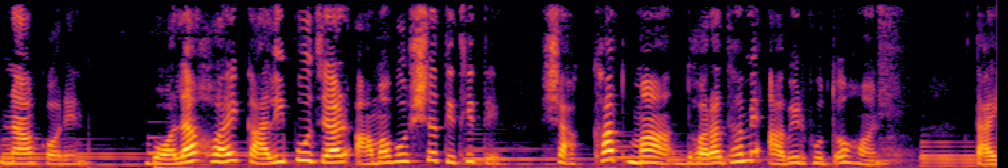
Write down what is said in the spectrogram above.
না করেন। বলা হয় কালী পূজার অমাবস্যা তিথিতে সাক্ষাৎ মা ধরাধামে আবির্ভূত হন। তাই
